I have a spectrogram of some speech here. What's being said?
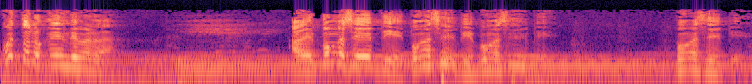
¿Cuántos lo creen de verdad? A ver, póngase de pie, póngase de pie, póngase de pie. Póngase de pie.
